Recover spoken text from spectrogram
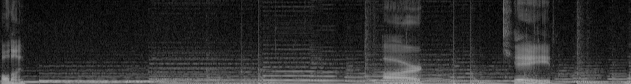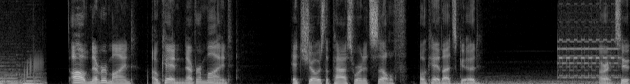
Hold on. Arcade. Oh, never mind. Okay, never mind. It shows the password itself. Okay, that's good. Alright, two,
